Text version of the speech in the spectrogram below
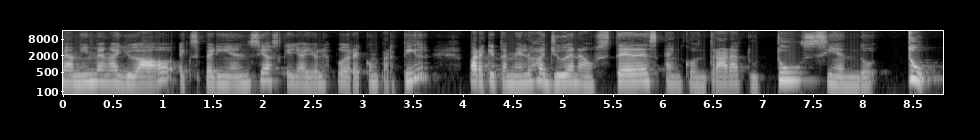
a mí me han ayudado, experiencias que ya yo les podré compartir para que también los ayuden a ustedes a encontrar a tu tú siendo tú.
